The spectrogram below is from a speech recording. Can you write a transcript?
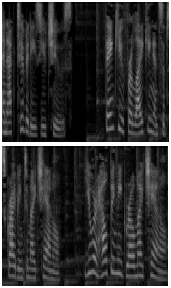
and activities you choose. Thank you for liking and subscribing to my channel. You are helping me grow my channel.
